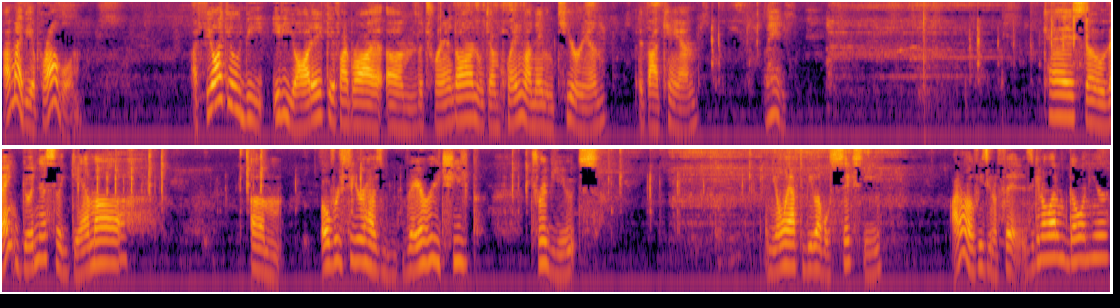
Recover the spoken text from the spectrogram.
That might be a problem. I feel like it would be idiotic if I brought um, the Pteranodon, which I'm planning on naming Tyrion if I can. Lady. Okay, so thank goodness the Gamma um, Overseer has very cheap tributes. And you only have to be level 60. I don't know if he's going to fit. Is he going to let him go in here?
